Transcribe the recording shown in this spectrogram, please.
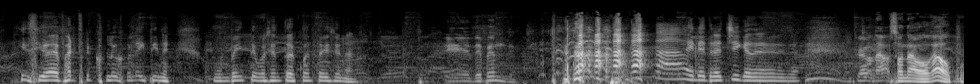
y si va de parte del Colo Colate tiene un 20% de descuento adicional. Eh, depende. ¡Ay, letra chica! Son, son abogados, po.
